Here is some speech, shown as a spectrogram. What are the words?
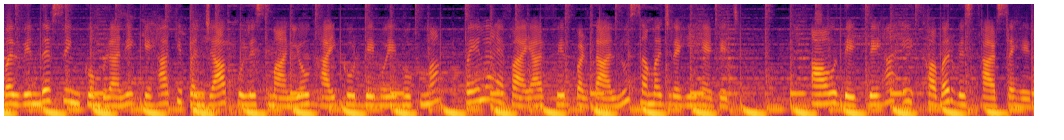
ਬਲਵਿੰਦਰ ਸਿੰਘ ਕੁੰਬੜਾ ਨੇ ਕਿਹਾ ਕਿ ਪੰਜਾਬ ਪੁਲਿਸ ਮਾਨਯੋਗ ਹਾਈ ਕੋਰਟ ਦੇ ਹੋਏ ਹੁਕਮਾਂ ਪਹਿਲਾ ਐਫਆਈਆਰ ਫਿਰ ਪੜਤਾਲ ਨੂੰ ਸਮਝ ਰਹੀ ਹੈ ਟਿਚ ਆਓ ਦੇਖਦੇ ਹਾਂ ਇਹ ਖਬਰ ਵਿਸਥਾਰ ਸਹਿਤ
